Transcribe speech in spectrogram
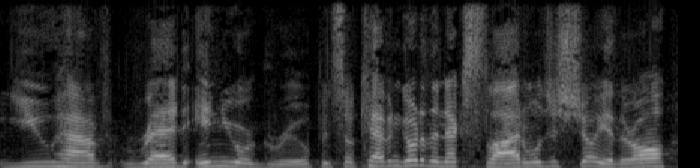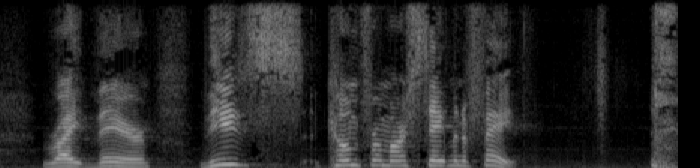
you have read in your group. And so, Kevin, go to the next slide, and we'll just show you. They're all right there. These come from our statement of faith.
